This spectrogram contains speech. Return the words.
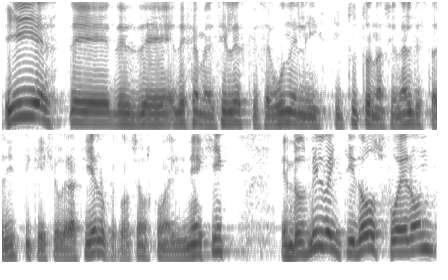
Y este, desde, déjenme decirles que según el Instituto Nacional de Estadística y Geografía, lo que conocemos como el INEGI, en 2022 fueron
